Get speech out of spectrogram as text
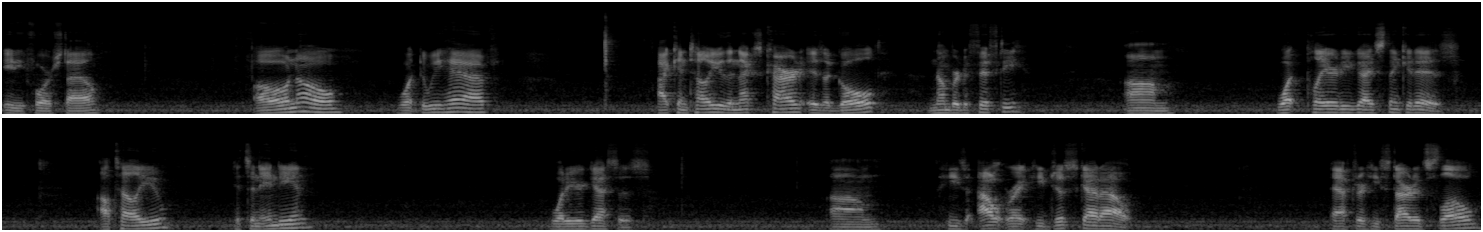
84 style. Oh no, what do we have? I can tell you the next card is a gold, number to 50. Um, what player do you guys think it is? I'll tell you, it's an Indian. What are your guesses? Um, he's out right. He just got out after he started slow,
